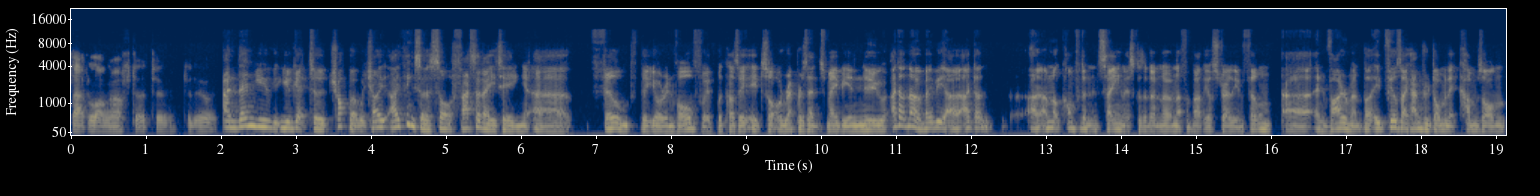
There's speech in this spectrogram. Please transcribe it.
that long after to to do it. And then you you get to Chopper, which I I think is a sort of fascinating. Uh, film that you're involved with because it, it sort of represents maybe a new i don't know maybe i, I don't I, am not confident in saying this because I don't know enough about the Australian film uh, environment, but it feels like Andrew Dominik comes on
